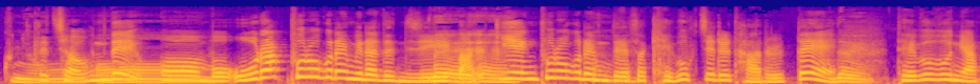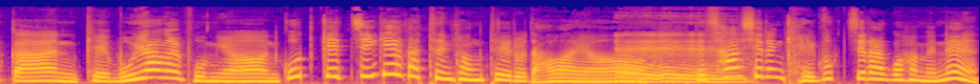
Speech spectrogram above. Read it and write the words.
군요. 그렇죠. 근데 어뭐 오락 프로그램이라든지 네, 맞기행 프로그램들에서 개국지를 다룰 때 네. 대부분 약간 이렇게 모양을 보면 꽃게 찌개 같은 형태로 나와요. 예, 예, 근데 예. 사실은 개국지라고 하면은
